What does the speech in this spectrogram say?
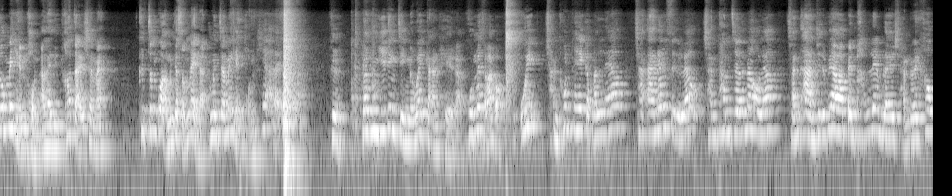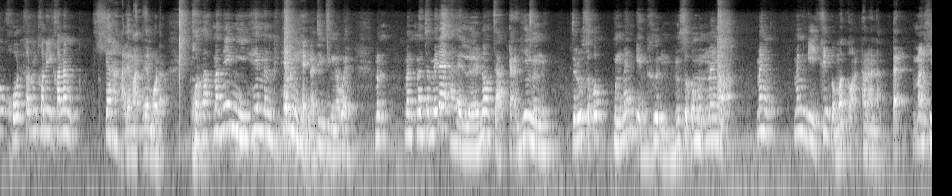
ก็ไม่เห็นผลอะไรดิเข้าใจใช่ไหมคือจนกว่ามึงจะสำเร็จอะมึงจะไม่เห็นผลที่อะไรเลย คือมันมึงยี่จริงๆนะเว้ยการเทรดอะคุณไม่สามารถบอก อุ๊ย ฉันทุ่มเทกับมันแล้ว ฉันอ่านหนังสือแล้ว ฉันทำเจอแนลแล้ว ฉันอ่านจิตวิทยามาเป็นพันเล่มเลย ฉันไปเข้าโค้ดเข้านั่นเขานี่เขานั่นเที่ยหาอะไรมาเต็มหมดอะผลลัพธ์มันไม่มีให้มันให้มึงเห็นนะจริงๆนะเว้ยมันมันมันจะไม่ได้อะไรเลยนอกจากการที่มึงจะรู้สึกว่ามึงแม่งเก่งขึ้น รู้สึกว่ามึงแม่งแม่งแม่งดีขึ้นกว่าเมื่อก่อนเท่านั้นอะแต่บางที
